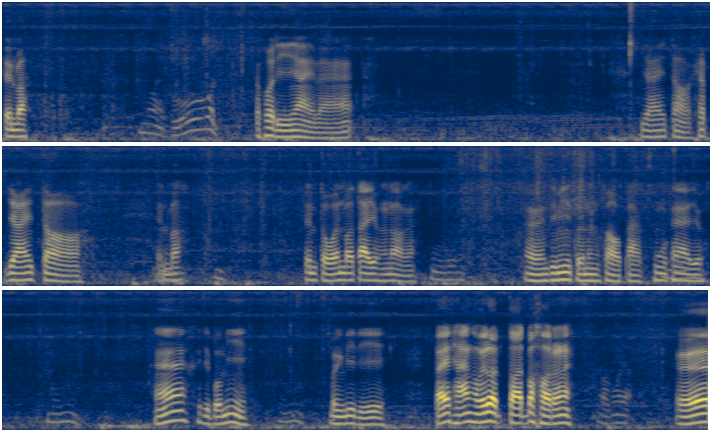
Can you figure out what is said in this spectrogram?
เห็นปะหน่อยพูดก็พอดีใหญ่แล้ว ย้ายต่อครับย้ายต่อ เห็นปะเป็นตัวมันเบาตายอยู่ข้างนอกอะเออจะมีตัวหนึ่งเฝ้าปากงูแพร่อยู่ฮะคือสิบ่มีเบิ่งดีๆไปทางเขาไปรถตอดปะเขาแล้วนะออกมาแล้วเออ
